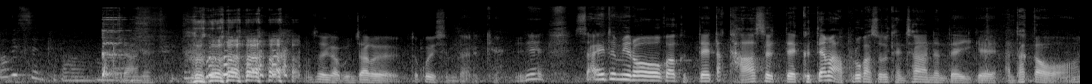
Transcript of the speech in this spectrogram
서비스 센터다. 이 안에 현석이가 문짝을 뜯고 있습니다 이렇게. 이게 사이드 미러가 그때 딱 닿았을 때 그때만 앞으로 갔어도 괜찮았는데 이게 안타까워.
